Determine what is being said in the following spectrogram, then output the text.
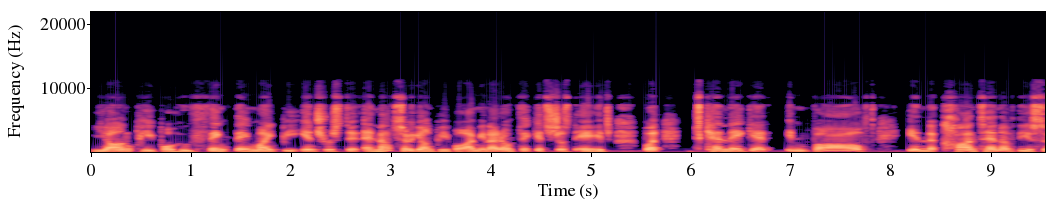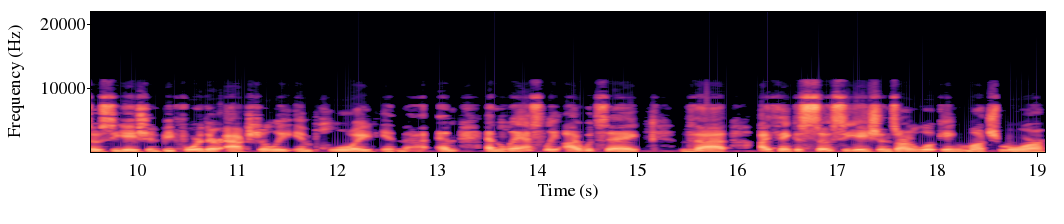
young people who think they might be interested and not so young people. I mean i don't think it's just age but can they get involved in the content of the association before they're actually employed in that. And and lastly, I would say that I think associations are looking much more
